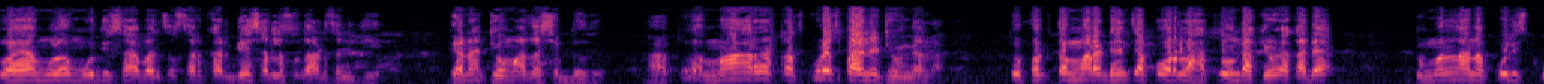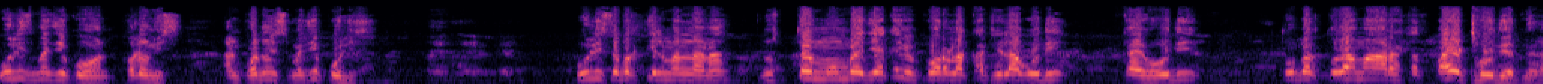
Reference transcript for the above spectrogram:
तू ह्यामुळं मोदी साहेबांचं सरकार देशाला सुद्धा अडचणीत ये ध्यानात ठेव माझा शब्द तू. हा तुला महाराष्ट्रात कुठेच पाय ठेवून देणार तू फक्त मराठ्यांच्या पोराला हातलवून दाखव एखाद्या. तू म्हणला ना पोलीस पोलीस म्हणजे कोण? फडणवीस. आणि फडणवीस म्हणजे पोलीस. पोलीस बघतील म्हणला ना नुसतं मुंबईत एका बी पोराला काठी लागू दे काय होऊ दे. तू बघ तुला महाराष्ट्रात पाय ठेवू देत नाही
